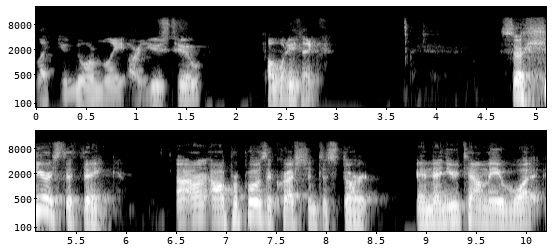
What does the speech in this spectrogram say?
like you normally are used to. But what do you think? So here's the thing. I'll, propose a question to start, and then you tell me what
